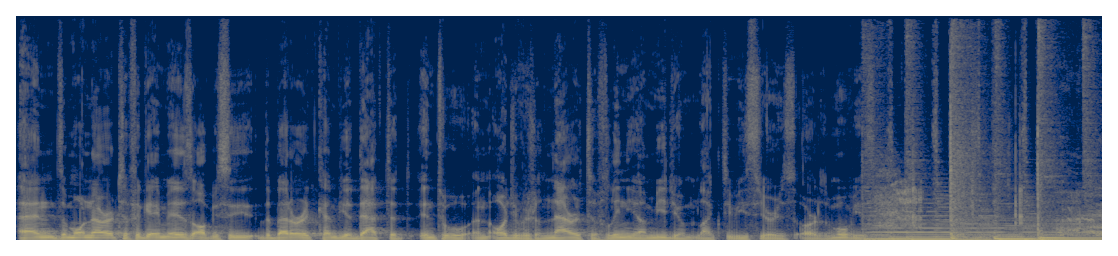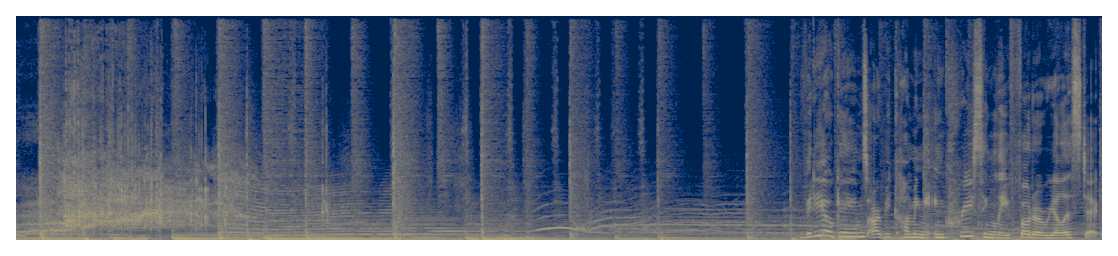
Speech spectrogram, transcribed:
And the more narrative a game is, obviously, the better it can be adapted into an audiovisual narrative linear medium like TV series or the movies. Video games are becoming increasingly photorealistic.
